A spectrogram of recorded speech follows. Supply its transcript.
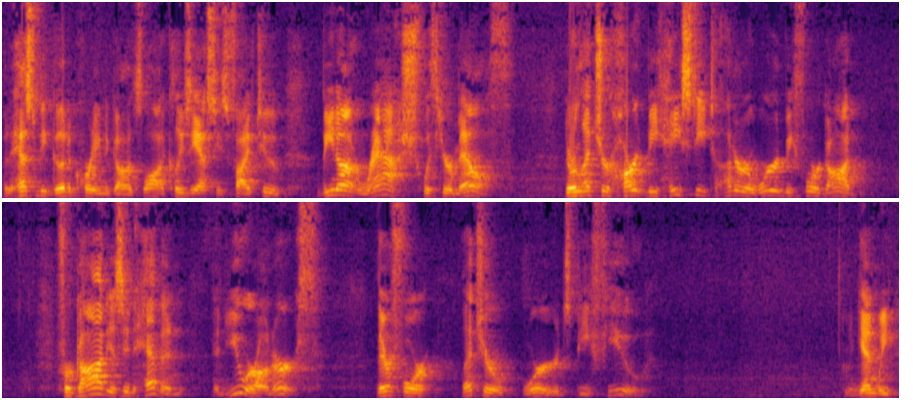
but it has to be good according to God's law. Ecclesiastes 5 2 Be not rash with your mouth, nor let your heart be hasty to utter a word before God. For God is in heaven, and you are on earth. Therefore, let your words be few. And again, we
